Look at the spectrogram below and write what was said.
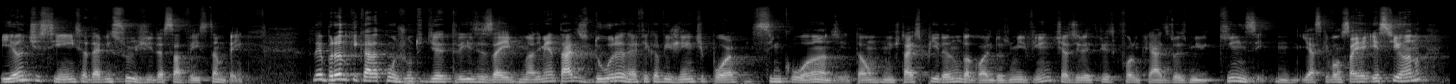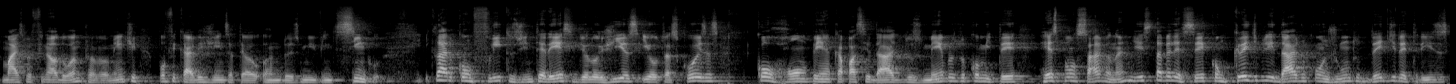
e anti-ciência devem surgir dessa vez também. Lembrando que cada conjunto de diretrizes aí alimentares dura, né, fica vigente por cinco anos. Então a gente está expirando agora em 2020 as diretrizes que foram criadas em 2015 hum, e as que vão sair esse ano, mais para o final do ano provavelmente, vão ficar vigentes até o ano 2025. E claro, conflitos de interesse, ideologias e outras coisas corrompem a capacidade dos membros do comitê responsável né, de estabelecer com credibilidade um conjunto de diretrizes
